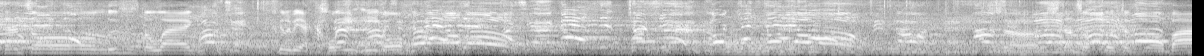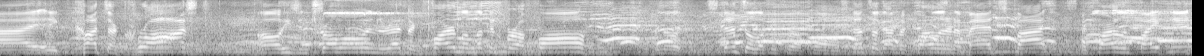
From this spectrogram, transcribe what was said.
Stencel loses the leg. It's going to be a clay eagle. So Stencel goes to throw by and he cuts across. Oh, he's in trouble in the red. McFarland looking for a fall. No, Stencel looking for a fall. Stencel got McFarland in a bad spot. McFarland fighting it.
